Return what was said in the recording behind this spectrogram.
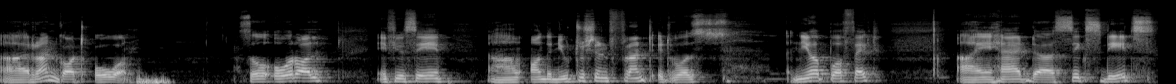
uh, run got over. So, overall, if you say uh, on the nutrition front, it was near perfect. I had uh, six dates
